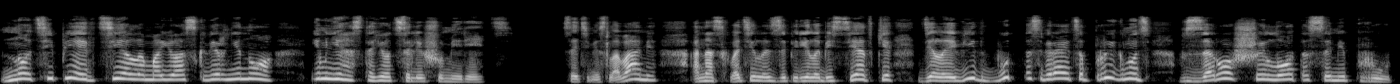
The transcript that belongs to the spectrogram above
Но теперь тело мое осквернено, и мне остается лишь умереть». С этими словами она схватилась за перила беседки, делая вид, будто собирается прыгнуть в заросший лотосами пруд.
